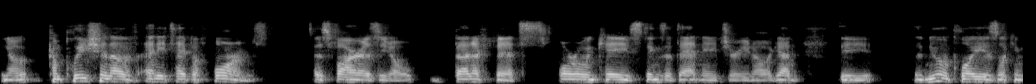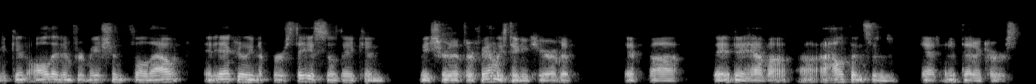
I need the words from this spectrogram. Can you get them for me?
you know completion of any type of forms as far as you know benefits 401ks things of that nature you know again the the new employee is looking to get all that information filled out and accurately in the first day so they can make sure that their family's taken care of it if uh, they, they have a, a health incident that, that occurs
